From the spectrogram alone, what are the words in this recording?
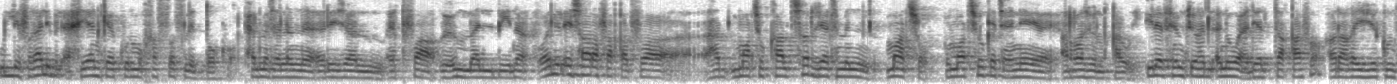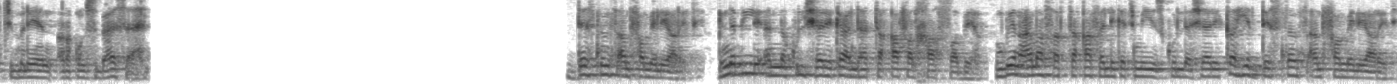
واللي في غالب الأحيان كيكون مخصص للذكور بحال مثلا رجال الإطفاء وعمال البناء. وللاشاره فقط فهاد ال macho culture جات من macho وماتشو كتعني الرجل القوي. إلا فهمتوا هاد الأنواع ديال الثقافة راه غيجيكم التمرين رقم سبعة سهل distance and familiarity. قلنا باللي أن كل شركة عندها الثقافة الخاصة بها. ومن بين عناصر الثقافة اللي كتميز كل شركة هي distance and familiarity.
